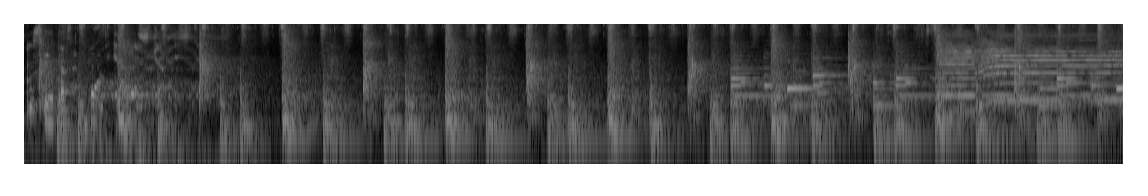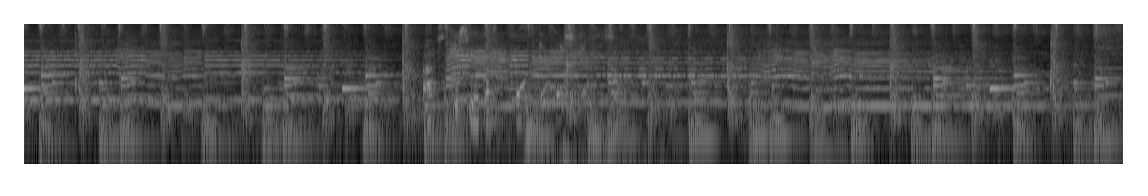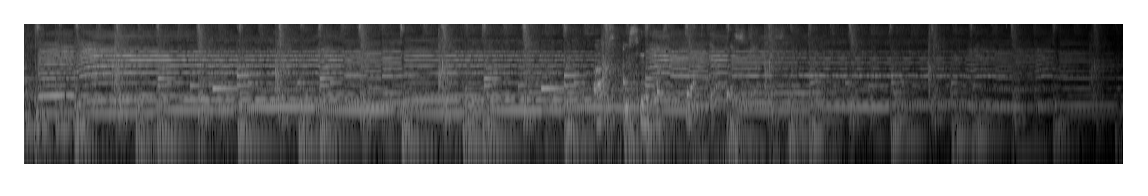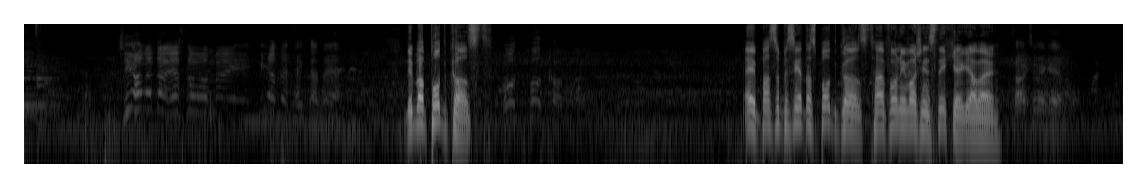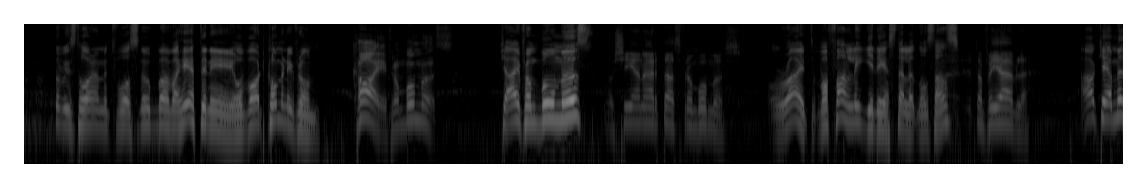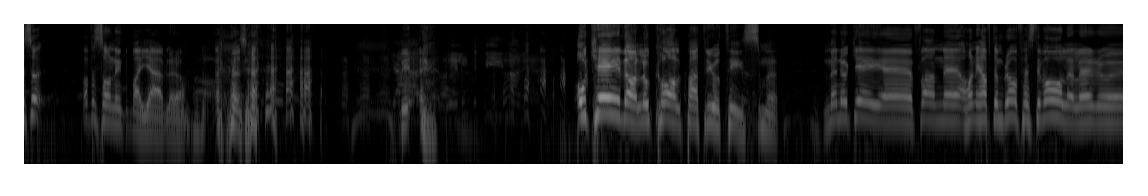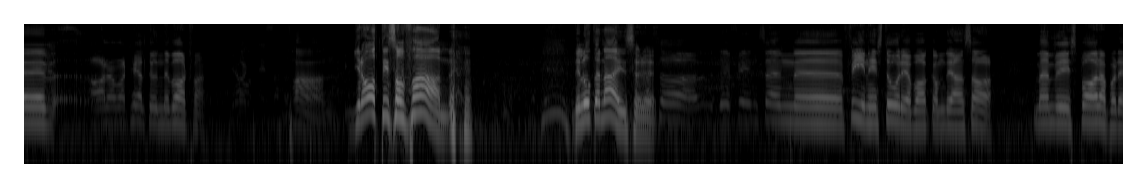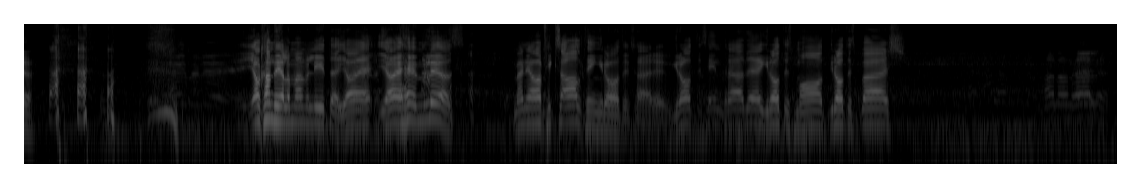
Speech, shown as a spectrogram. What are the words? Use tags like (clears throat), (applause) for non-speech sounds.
Pesetas Podcast. Är bara podcast. Hej, Passo Pesetas podcast. Här får ni varsin sticker grabbar. Tack så mycket. Och vi står här med två snubbar. Vad heter ni och vart kommer ni ifrån? Kai från Bomhus. Kai från Bomhus. Och Tjena Ärtas från Bomhus. Alright, var fan ligger det stället någonstans? Utanför Gävle. Okej, men så... Varför sa ni inte bara Gävle då? (laughs) Det- Okej då, lokal patriotism. Men okej, eh, fan eh, har ni haft en bra festival eller? Eh, Ja det har varit helt underbart fan. Fan. gratis som fan! (laughs) Det låter nice hörru. Så, det finns en eh, fin historia bakom det han sa. Men vi sparar på det. (laughs) Jag kan dela med mig lite. Jag är, jag är hemlös. Men jag har fixat allting gratis här. Gratis inträde, gratis mat, gratis bärs.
